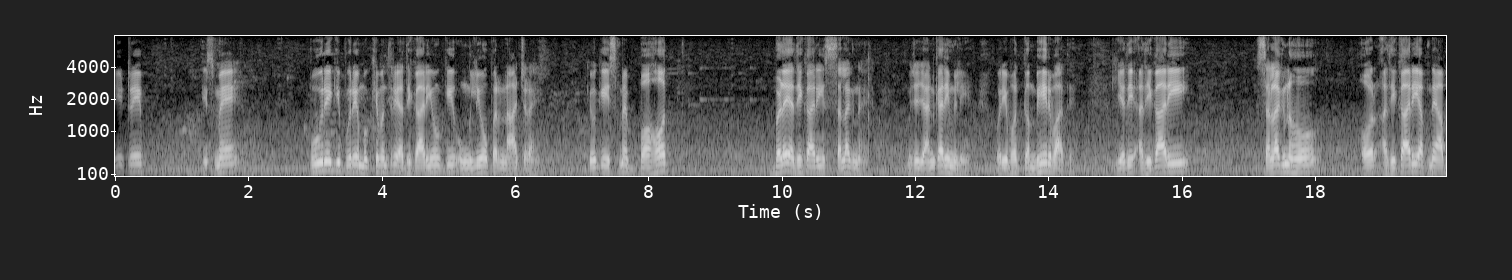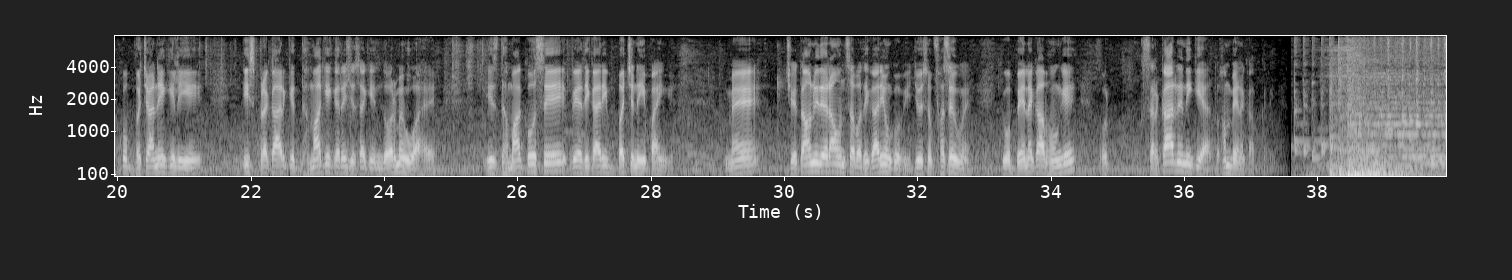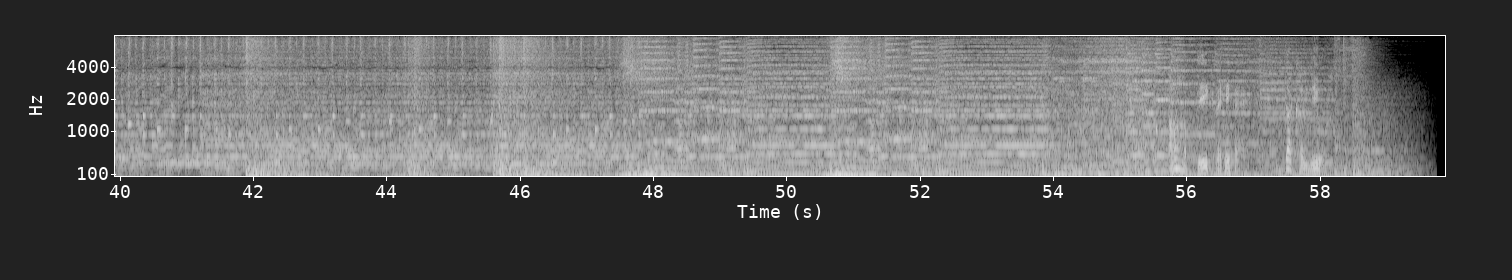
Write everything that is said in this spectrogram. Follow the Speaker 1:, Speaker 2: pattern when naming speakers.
Speaker 1: ये ट्रिप, इसमें पूरे की पूरे मुख्यमंत्री अधिकारियों की उंगलियों पर नाच रहे हैं, क्योंकि इसमें बहुत बड़े अधिकारी संलग्न हैं। मुझे जानकारी मिली है और ये बहुत गंभीर बात है कि यदि अधिकारी संलग्न हो और अधिकारी अपने आप को बचाने के लिए इस प्रकार के धमाके करें जैसा कि इंदौर में हुआ है, इस धमाकों से वे अधिकारी बच नहीं पाएँगे। मैं चेतावनी दे रहा हूँ उन सब अधिकारियों को भी, जो इसमें फंसे हुए हैं, कि वो बेनकाब होंगे और सरकार ने नहीं किया तो हम बेनकाब करेंगे।
Speaker 2: आप देख रहे हैं दखल न्यूज़।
